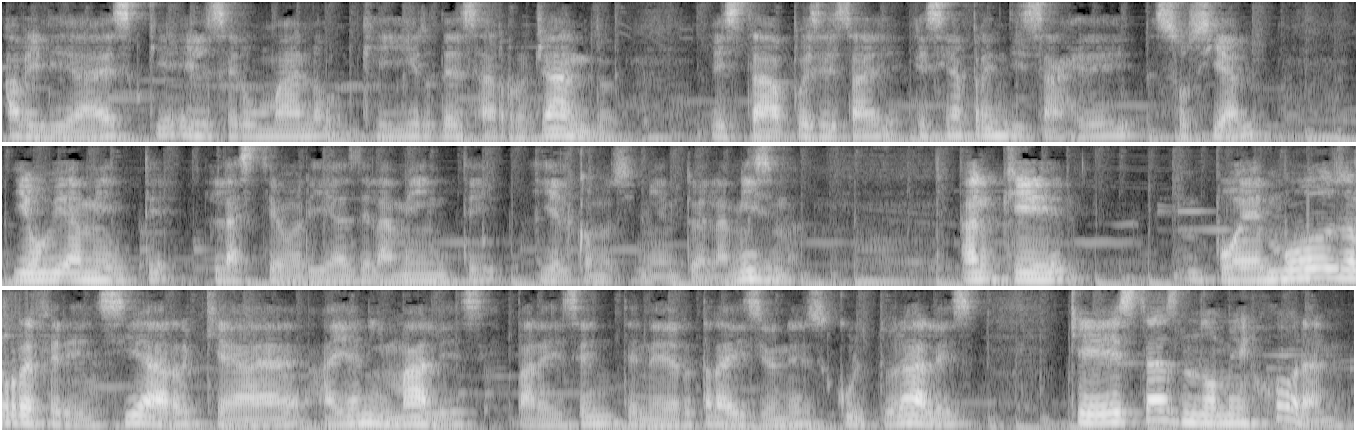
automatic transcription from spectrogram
habilidades que el ser humano que ir desarrollando. Está pues ese aprendizaje social y obviamente las teorías de la mente y el conocimiento de la misma. Aunque podemos referenciar que hay animales parecen tener tradiciones culturales que estas no mejoran.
